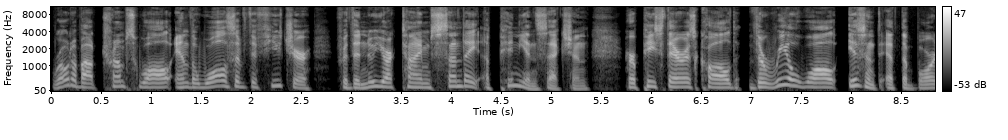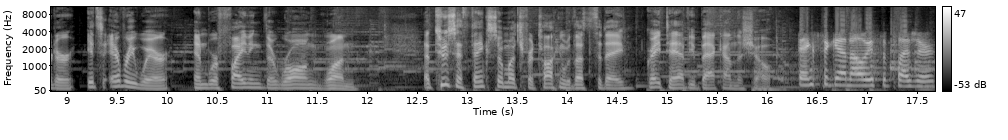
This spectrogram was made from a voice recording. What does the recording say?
wrote about Trump's wall and the walls of the future for the New York Times Sunday opinion section. Her piece there is called The Real Wall Isn't at the Border, It's Everywhere, and We're Fighting the Wrong One. Atoosa, thanks so much for talking with us today. Great to have you back on the show. Thanks again. Always a pleasure.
